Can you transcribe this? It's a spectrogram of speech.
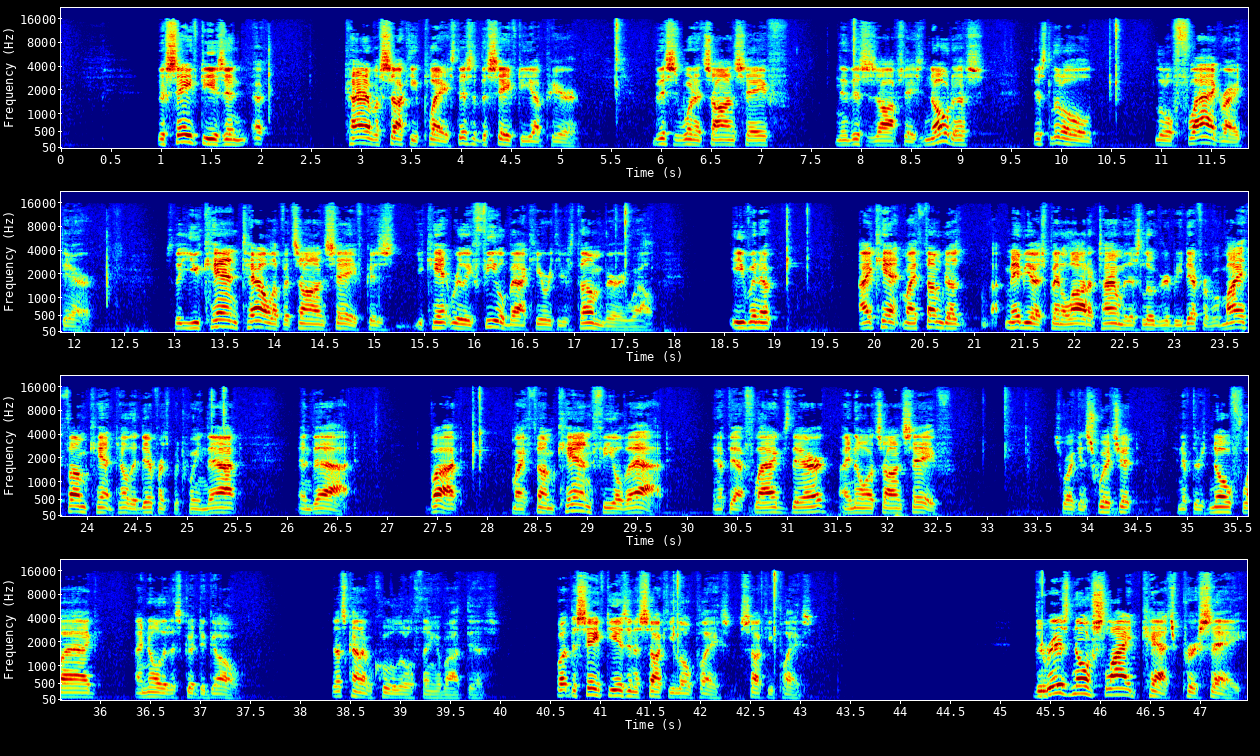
The safety is in uh, kind of a sucky place. This is the safety up here. This is when it's on safe, and this is off safe. Notice this little little flag right there so that you can tell if it's on safe because you can't really feel back here with your thumb very well. Even if I can't, my thumb does, maybe I spent a lot of time with this Luger, be different, but my thumb can't tell the difference between that and that. But my thumb can feel that. And if that flag's there, I know it's on safe. So I can switch it, and if there's no flag, I know that it's good to go. That's kind of a cool little thing about this. But the safety is in a sucky low place, sucky place. There is no slide catch per se.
